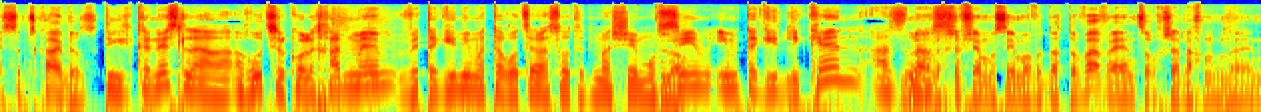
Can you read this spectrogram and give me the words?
subscribers. תיכנס לערוץ של כל אחד מהם ותגיד אם אתה רוצה לעשות את מה שהם עושים. אם תגיד לי כן, אז לא, אני נעשה. חושב שהם עושים עבודה טובה ואין צורך שאנחנו נ-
